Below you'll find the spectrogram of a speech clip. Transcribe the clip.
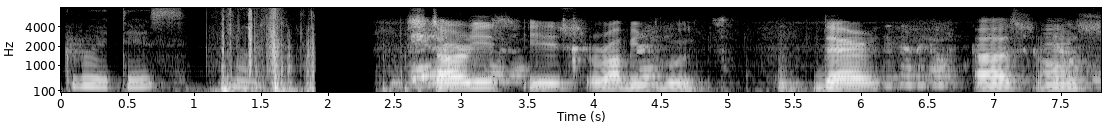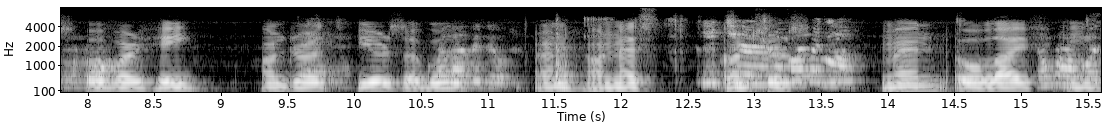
cruelties nose. Stories is Robin Hood. There as once over eight hundred years ago, an honest, conscious man who life in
